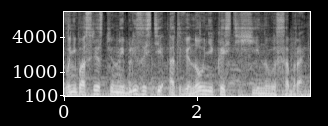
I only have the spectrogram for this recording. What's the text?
в непосредственной близости от виновника стихийного собрания.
